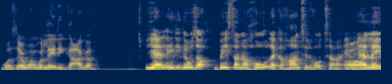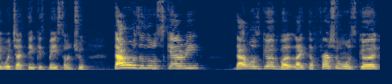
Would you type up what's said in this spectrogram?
Was there one with Lady Gaga? Yeah, lady, there was a based on a whole like a haunted hotel in Oh, okay. L.A., which I think is based on true. That one was a little scary. That was good, but like the first one was good.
